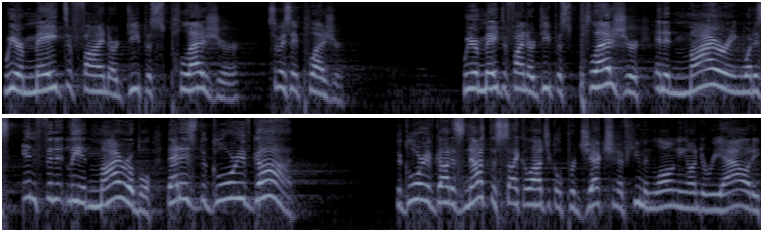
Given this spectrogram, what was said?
We are made to find our deepest pleasure. Somebody say pleasure. We are made to find our deepest pleasure in admiring what is infinitely admirable. That is the glory of God. The glory of God is not the psychological projection of human longing onto reality.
